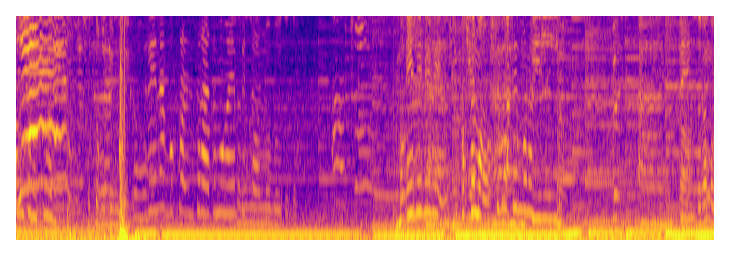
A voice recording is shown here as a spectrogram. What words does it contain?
Yes! sa likod? Ito ko din eh. Rina, buksan, sarado mo nga yung Saan pinto. naman mabuti to? Okay. Hindi, hindi, hindi. Buksan mo. Buksan mo na. Oh, sarap mo.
